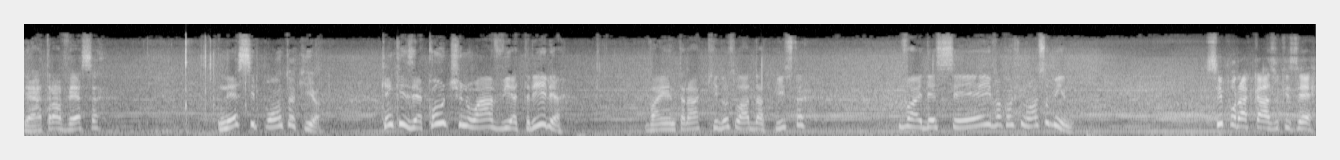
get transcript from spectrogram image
E aí atravessa nesse ponto aqui, ó. Quem quiser continuar via trilha, vai entrar aqui do outro lado da pista, vai descer e vai continuar subindo. Se por acaso quiser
